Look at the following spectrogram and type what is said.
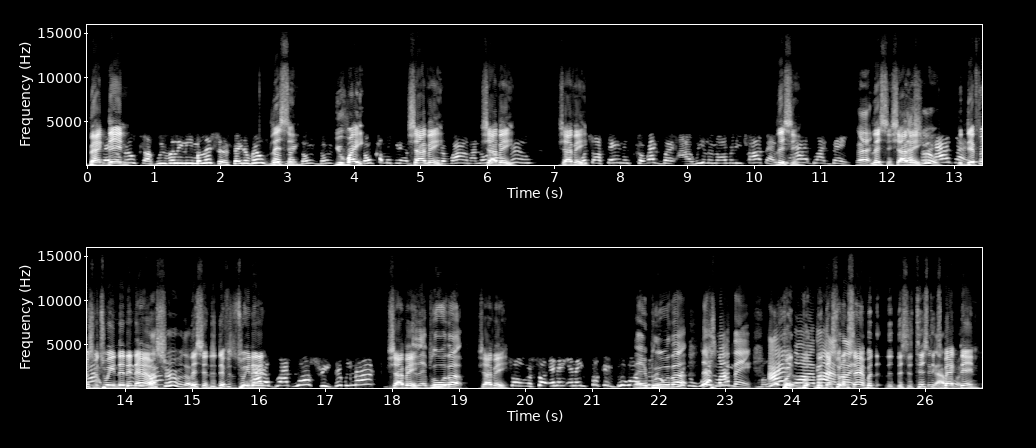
Back Say then, the real stuff. We really need militia. Say the real stuff. Listen, like, don't don't. you're right. Don't come over here and Chavez. Chavez. around. I know Chavez. Y'all real. Chavez. What y'all saying is correct, but I, we done already tried that. Listen. we had black bank. Fact. Listen, Chavez. That's true. We The difference Right. between then and now. That's true though. Listen, the difference We between then had and a black Wall Street, did we not? Chavez. they blew it up. Chavez. So so and they and they fucking blew up. They too. blew it up. Nigga, That's my thing. I But gonna but, but that's lie, what I'm saying. But the, the statistics back more. then,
